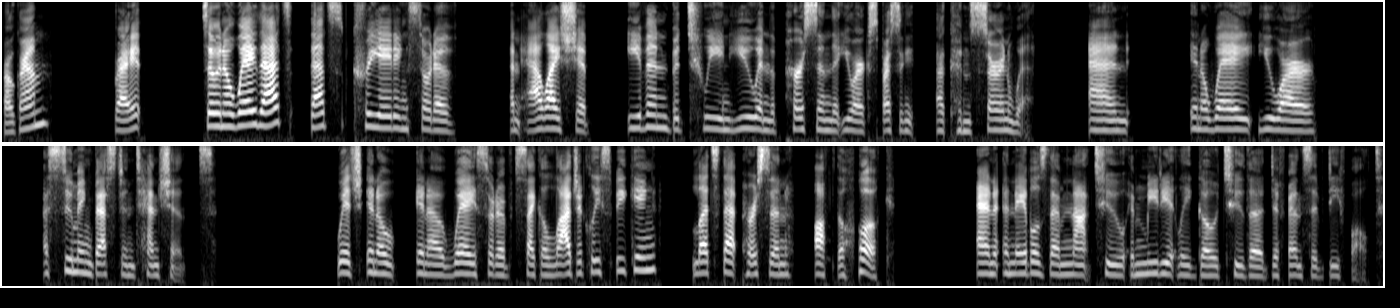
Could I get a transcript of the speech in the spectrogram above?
program, right? So in a way that's that's creating sort of an allyship even between you and the person that you are expressing a concern with. And in a way you are assuming best intentions which in a in a way sort of psychologically speaking lets that person off the hook and enables them not to immediately go to the defensive default.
